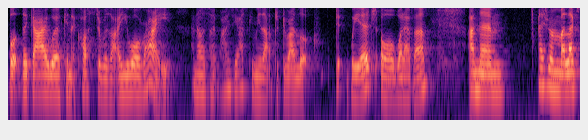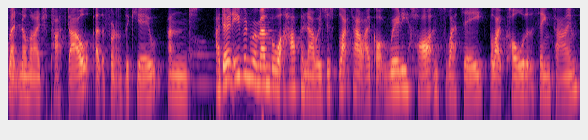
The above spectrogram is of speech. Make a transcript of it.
But the guy working at Costa was like, Are you all right? And I was like, Why is he asking me that? Do, do I look d- weird or whatever? And then I just remember my legs went numb and I just passed out at the front of the queue. And I don't even remember what happened. I was just blacked out. I got really hot and sweaty, but like cold at the same time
